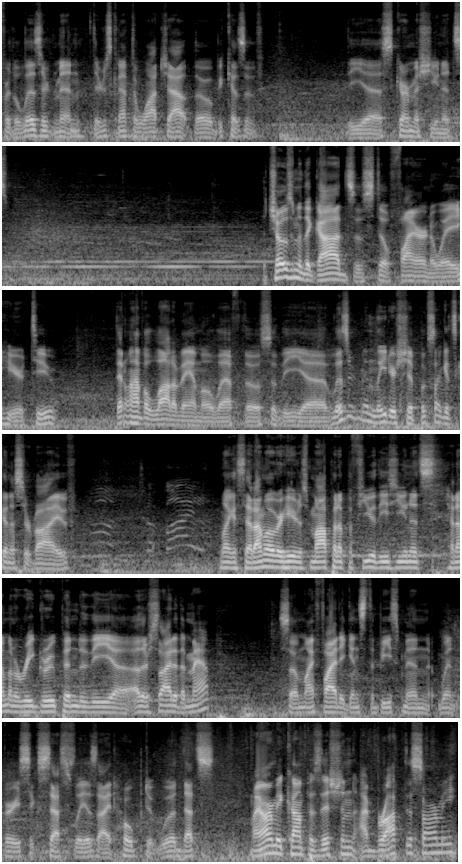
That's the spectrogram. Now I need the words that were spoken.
for the Lizardmen. They're just going to have to watch out, though, because of the uh, skirmish units. The Chosen of the Gods is still firing away here, too. They don't have a lot of ammo left, though, so the uh, Lizardman leadership looks like it's going to survive. Like I said, I'm over here just mopping up a few of these units, and I'm going to regroup into the uh, other side of the map. So my fight against the Beastmen went very successfully as I'd hoped it would. That's my army composition. I brought this army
